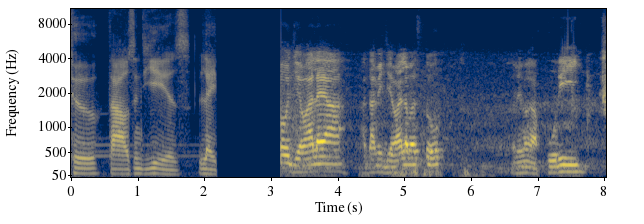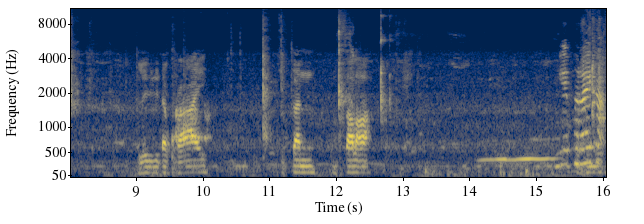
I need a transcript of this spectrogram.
2,000 years later. हो जेवायला या. आता आम्ही जेवायला बसतो. अरे बघा पुरी फ्राय चिकन मसाला. ये फ्राय का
